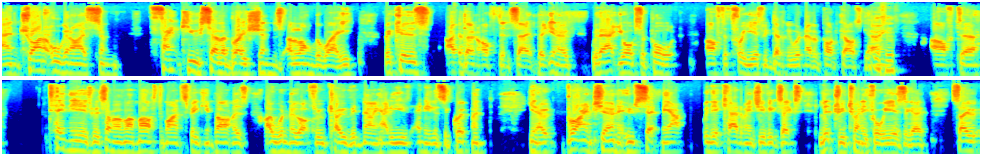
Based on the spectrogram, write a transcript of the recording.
and trying to organize some thank you celebrations along the way because I don't often say it, but you know, without your support after three years, we definitely wouldn't have a podcast going. Mm-hmm. After 10 years with some of my mastermind speaking partners, I wouldn't have got through COVID knowing how to use any of this equipment. You know, Brian Cherner, who set me up with the Academy Chief Execs literally 24 years ago. So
